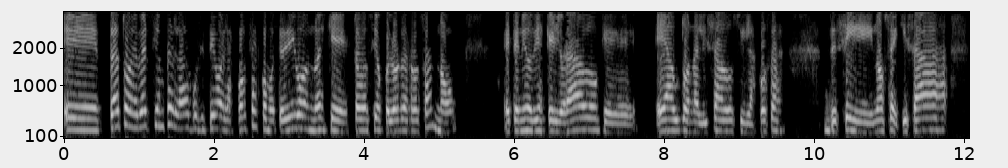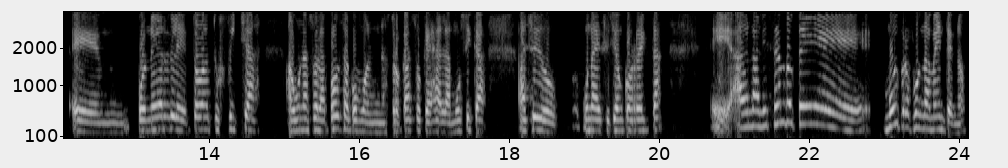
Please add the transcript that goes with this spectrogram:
eh, trato de ver siempre el lado positivo de las cosas. Como te digo, no es que todo ha sido color de rosa, no. He tenido días que he llorado, que he autoanalizado si las cosas, de si, no sé, quizás eh, ponerle todas tus fichas a una sola cosa, como en nuestro caso que es a la música, ha sido una decisión correcta. Eh, analizándote muy profundamente, ¿no?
